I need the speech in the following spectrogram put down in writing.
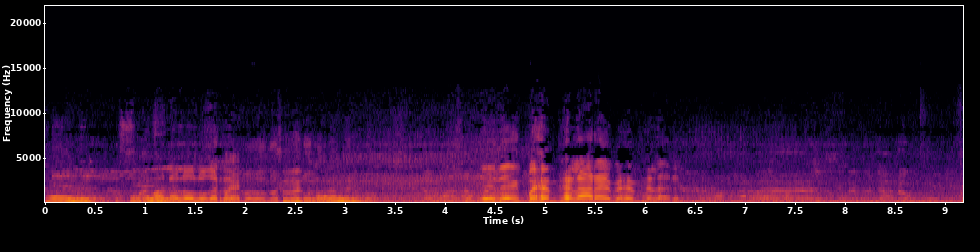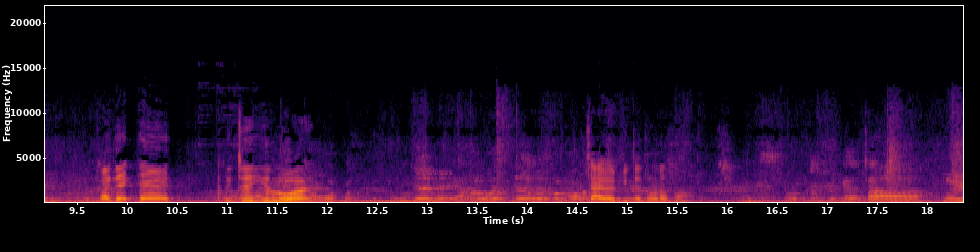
हेलो हेलो कर रहा है। देख बहम फैला रहा है बहम फैला रहा है अरे देखते नीचे ये लोहा। चाय वाय पीते थोड़ा सा। हाँ। है ही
